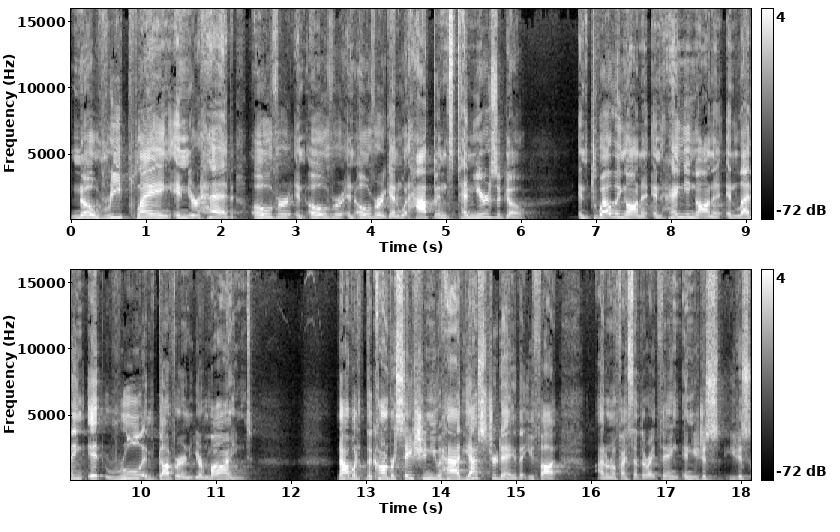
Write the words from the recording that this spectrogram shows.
no replaying in your head over and over and over again what happened 10 years ago and dwelling on it and hanging on it and letting it rule and govern your mind. Not what the conversation you had yesterday that you thought, I don't know if I said the right thing. And you just, you just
